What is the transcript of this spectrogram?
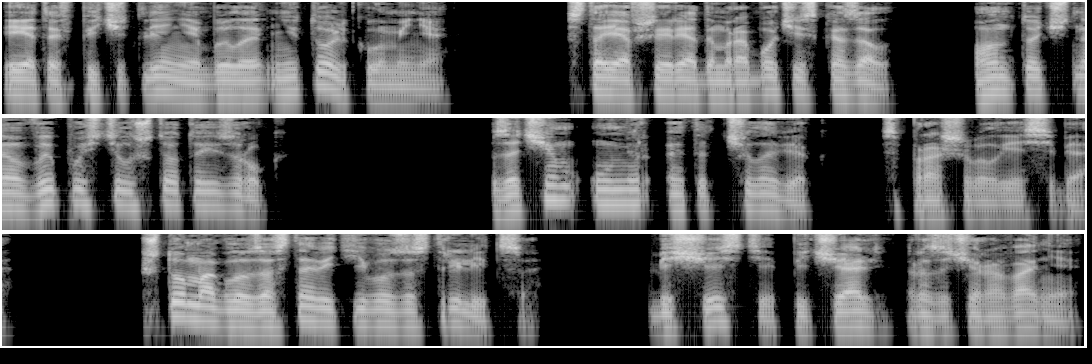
и это впечатление было не только у меня. Стоявший рядом рабочий сказал, он точно выпустил что-то из рук. «Зачем умер этот человек?» – спрашивал я себя. «Что могло заставить его застрелиться?» Бесчестие, печаль, разочарование.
